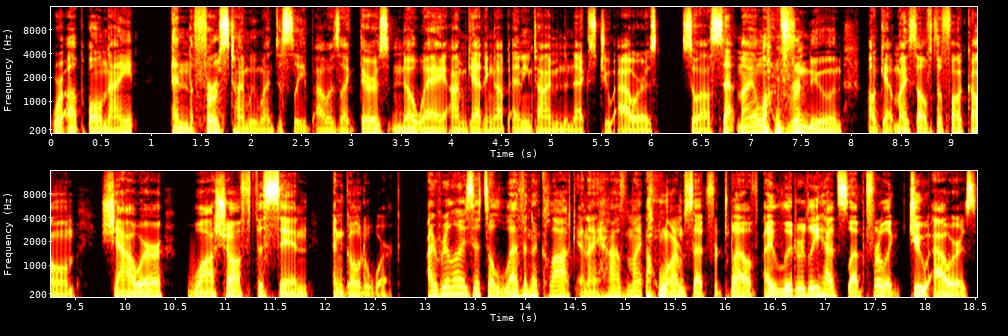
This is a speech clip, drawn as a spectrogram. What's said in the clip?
were up all night. And the first time we went to sleep, I was like, there's no way I'm getting up anytime in the next two hours. So I'll set my alarm for noon. I'll get myself the fuck home, shower, wash off the sin, and go to work. I realize it's 11 o'clock and I have my alarm set for 12. I literally had slept for like two hours.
